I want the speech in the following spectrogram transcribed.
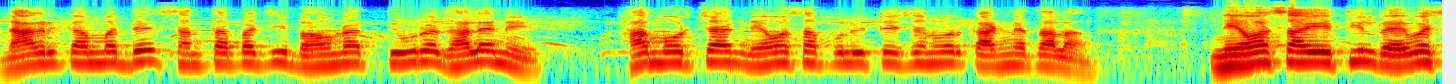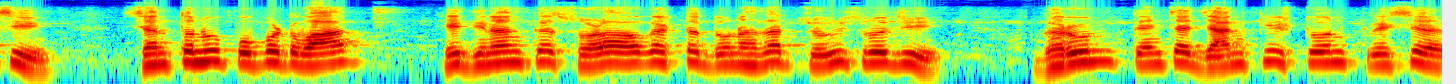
नागरिकांमध्ये संतापाची भावना तीव्र झाल्याने हा मोर्चा नेवासा पोलीस स्टेशनवर काढण्यात आला. नेवासा येथील रहिवासी शंतनू पोपट वाघ हे दिनांक सोळा ऑगस्ट दोन हजार चोवीस रोजी घरून त्यांच्या जानकी स्टोन क्रेशर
